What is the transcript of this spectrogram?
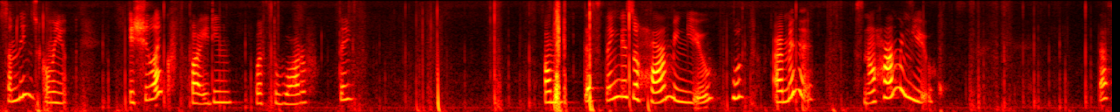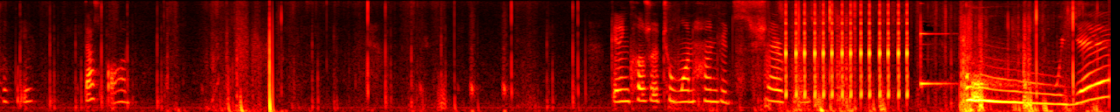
something's going. Is she like fighting with the water thing? Um, this thing isn't harming you. Look, I'm in it. It's not harming you. That's weird. That's odd. Getting closer to 100 share friends. Ooh, yeah.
